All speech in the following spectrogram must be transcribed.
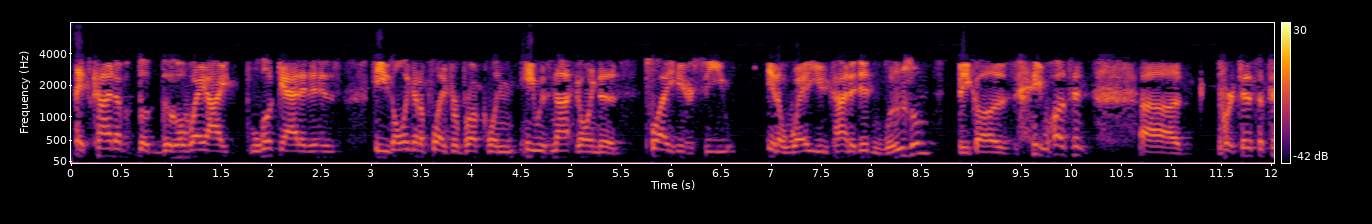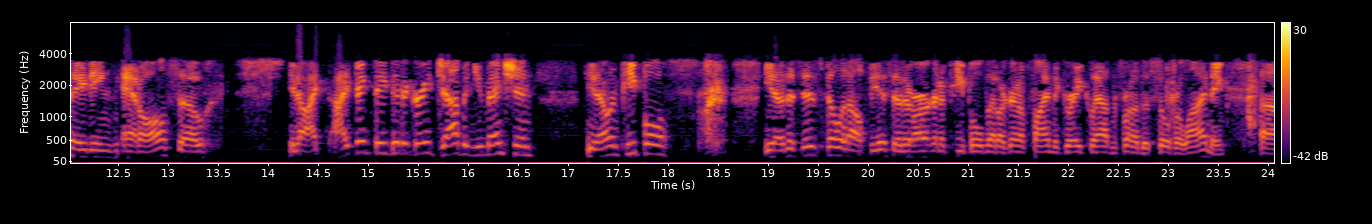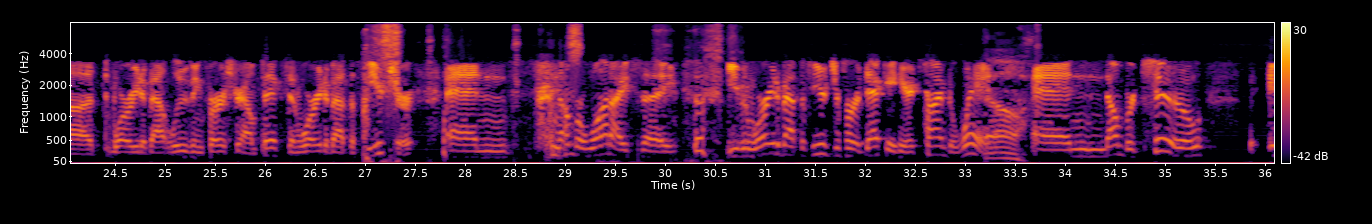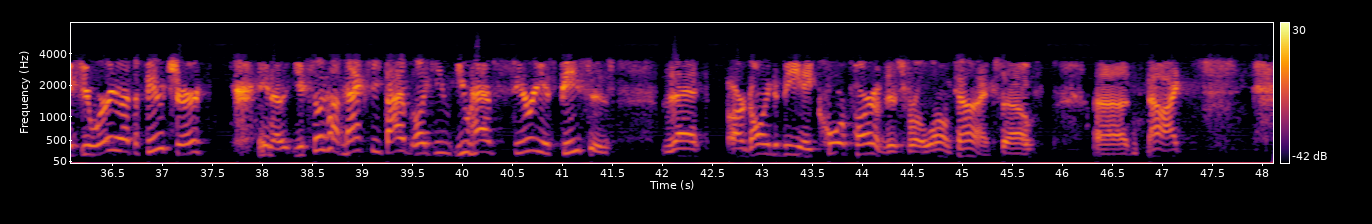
it's kind of the, the way I look at it is he's only going to play for Brooklyn. He was not going to play here. So you, in a way, you kind of didn't lose him because he wasn't uh, participating at all. So, you know, I, I think they did a great job. And you mentioned, you know, and people, you know, this is Philadelphia, so there are going to be people that are going to find the gray cloud in front of the silver lining, uh, worried about losing first round picks and worried about the future. and number one, I say, you've been worried about the future for a decade here. It's time to win. Oh. And number two, if you're worried about the future, you know, you still have Maxey Thib, like you, you have serious pieces that are going to be a core part of this for a long time. So, uh, no, I,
